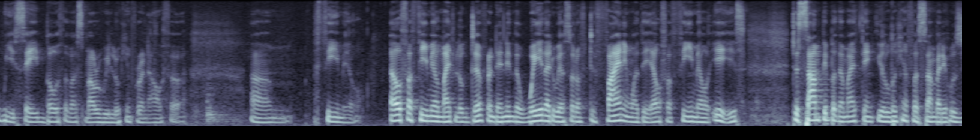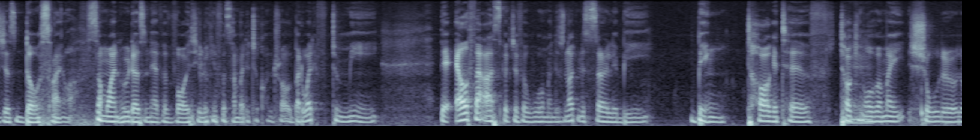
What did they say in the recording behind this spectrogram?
we say both of us are we looking for an alpha um, female. Alpha female might look different, and in the way that we are sort of defining what the alpha female is, to some people they might think you're looking for somebody who's just docile, someone who doesn't have a voice. You're looking for somebody to control. But what if, to me, the alpha aspect of a woman is not necessarily be being targetive, talking Mhm. over my shoulder,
